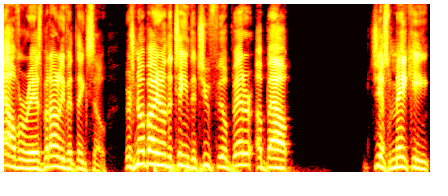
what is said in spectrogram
Alvarez, but I don't even think so. There's nobody on the team that you feel better about just making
